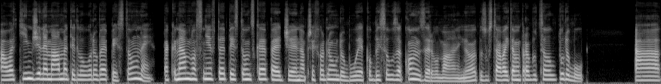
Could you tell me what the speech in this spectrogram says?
ale tím, že nemáme ty dlouhodobé pěstouny, tak nám vlastně v té pěstounské péči na přechodnou dobu jakoby jsou zakonzervovány, jo? zůstávají tam opravdu celou tu dobu. A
